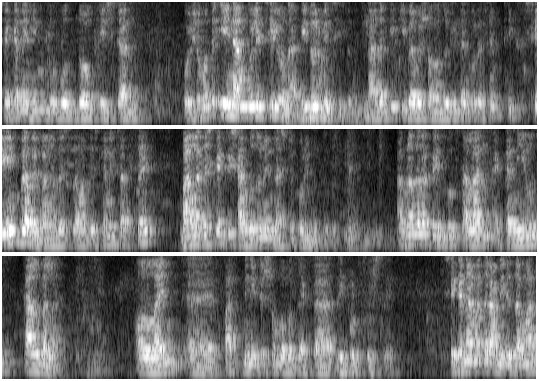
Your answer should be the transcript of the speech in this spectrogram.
সেখানে হিন্দু বৌদ্ধ খ্রিস্টান ওই সময় তো এই নামগুলি ছিল না বিধর্মী ছিল। তাদেরকে কীভাবে সহযোগিতা করেছেন? ঠিক সেম ভাবে বাংলাদেশ জামাত ইসলামী চাচ্ছে বাংলাদেশকে একটি সার্বজনীন রাষ্ট্রে পরিণত করতে। আপনারা যারা ফেসবুক চালান একটা নিউজ কালবেলা অনলাইন পাঁচ মিনিটের সম্ভবত একটা রিপোর্ট করছে। সেখানে আমাদের আমিরে জামাত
